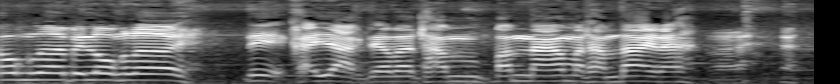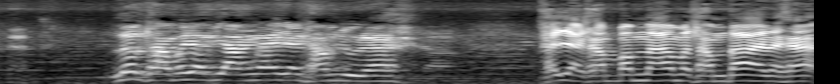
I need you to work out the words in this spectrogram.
ลงเลยไปลงเลย นี่ใครอยากจะมาทำปั๊มน้ำมาทำได้นะ เลิกทำไปยังยังนะยังทำอยู่นะถ้าอยากทำปั๊มน้ำมาทำได้นะฮะ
